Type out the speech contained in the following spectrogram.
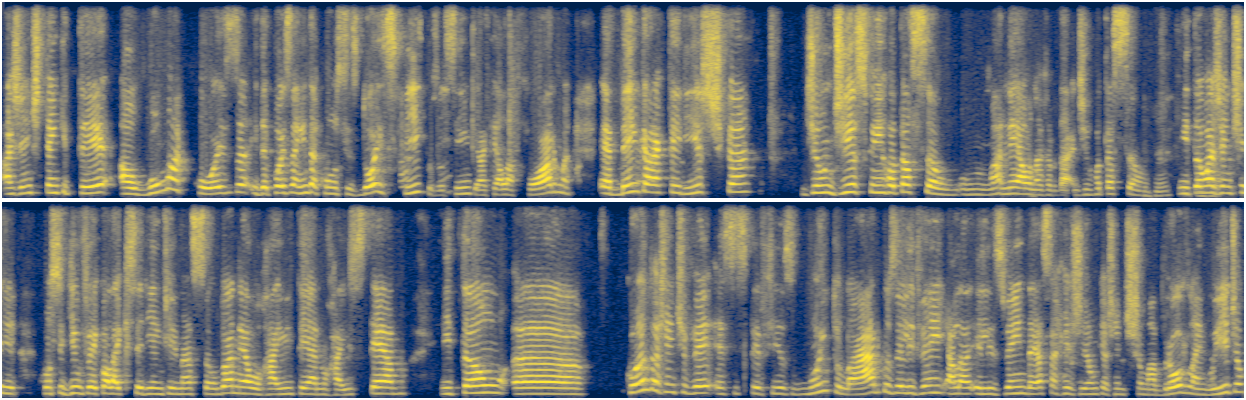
a gente tem que ter alguma coisa, e depois ainda com esses dois picos, assim, que é aquela forma, é bem característica de um disco em rotação, um anel, na verdade, em rotação. Uhum, então, uhum. a gente conseguiu ver qual é que seria a inclinação do anel, o raio interno, o raio externo. Então, uh, quando a gente vê esses perfis muito largos, ele vem, ela, eles vêm dessa região que a gente chama Broadline Region,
